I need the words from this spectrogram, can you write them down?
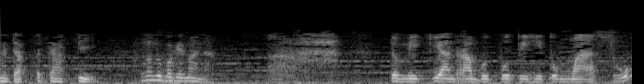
Ngedap-edapi. Lalu bagaimana? Ah, demikian rambut putih itu masuk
